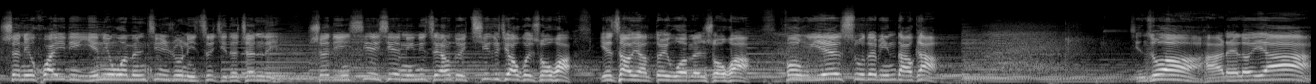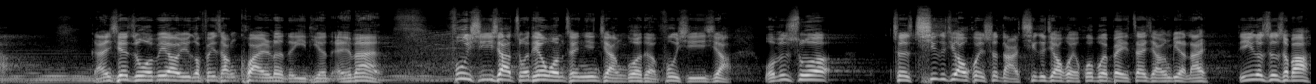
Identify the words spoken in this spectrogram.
圣灵，欢迎你引领我们进入你自己的真理。圣灵，谢谢你，你怎样对七个教会说话，也照样对我们说话。奉耶稣的名祷告，请坐。哈利路亚！感谢主，我们要有一个非常快乐的一天。Amen。复习一下昨天我们曾经讲过的，复习一下。我们说这七个教会是哪七个教会？会不会背？再讲一遍。来，第一个是什么？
